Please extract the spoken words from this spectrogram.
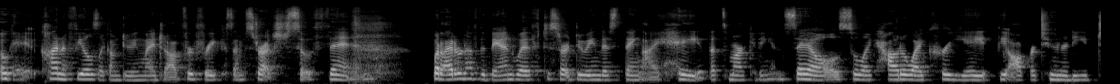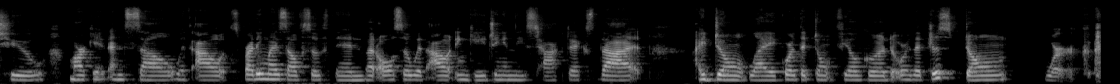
okay, it kind of feels like I'm doing my job for free because I'm stretched so thin. But I don't have the bandwidth to start doing this thing I hate that's marketing and sales. So, like, how do I create the opportunity to market and sell without spreading myself so thin, but also without engaging in these tactics that I don't like or that don't feel good or that just don't work.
